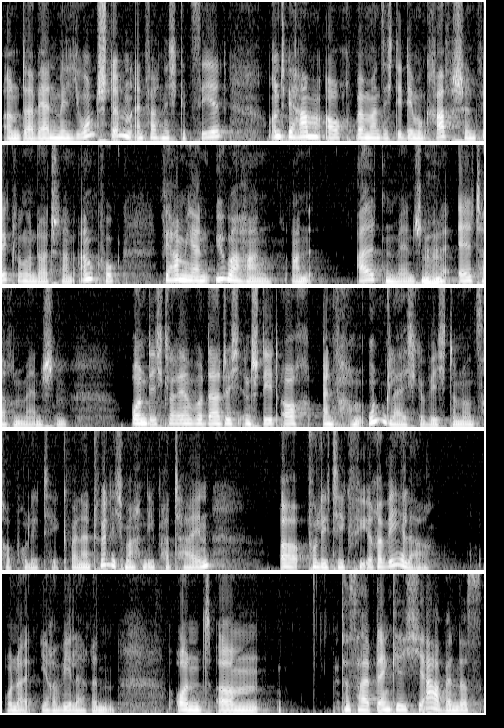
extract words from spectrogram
Und da werden Millionen Stimmen einfach nicht gezählt. Und wir haben auch, wenn man sich die demografische Entwicklung in Deutschland anguckt, wir haben ja einen Überhang an alten Menschen oder älteren Menschen. Und ich glaube, dadurch entsteht auch einfach ein Ungleichgewicht in unserer Politik. Weil natürlich machen die Parteien äh, Politik für ihre Wähler oder ihre Wählerinnen. Und ähm, deshalb denke ich, ja, wenn das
